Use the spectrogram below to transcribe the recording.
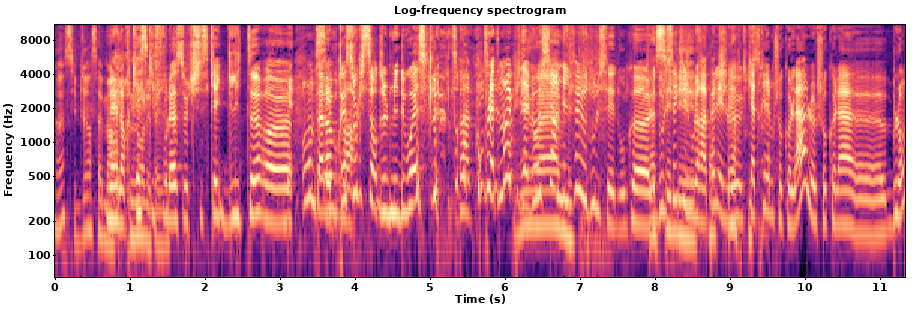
Ouais, c'est bien, ça marche. Mais alors, toujours, qu'est-ce les qu'il fout paillettes. là, ce cheesecake glitter euh, Mais on ne T'as sait l'impression pas. qu'il sort du Midwest, le truc. Bah, complètement. Et puis il y Mais avait aussi un mais- millefeuille au dulce. Donc euh, le Casser dulce qui, les je vous le rappelle, est frontières, le tout quatrième chocolat, le chocolat euh, blond.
